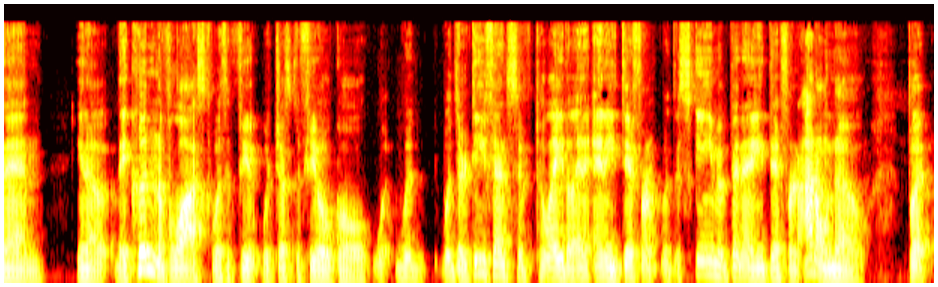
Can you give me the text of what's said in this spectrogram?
then you know they couldn't have lost with a field, with just a field goal. Would, would would their defense have played any different? Would the scheme have been any different? I don't know. But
